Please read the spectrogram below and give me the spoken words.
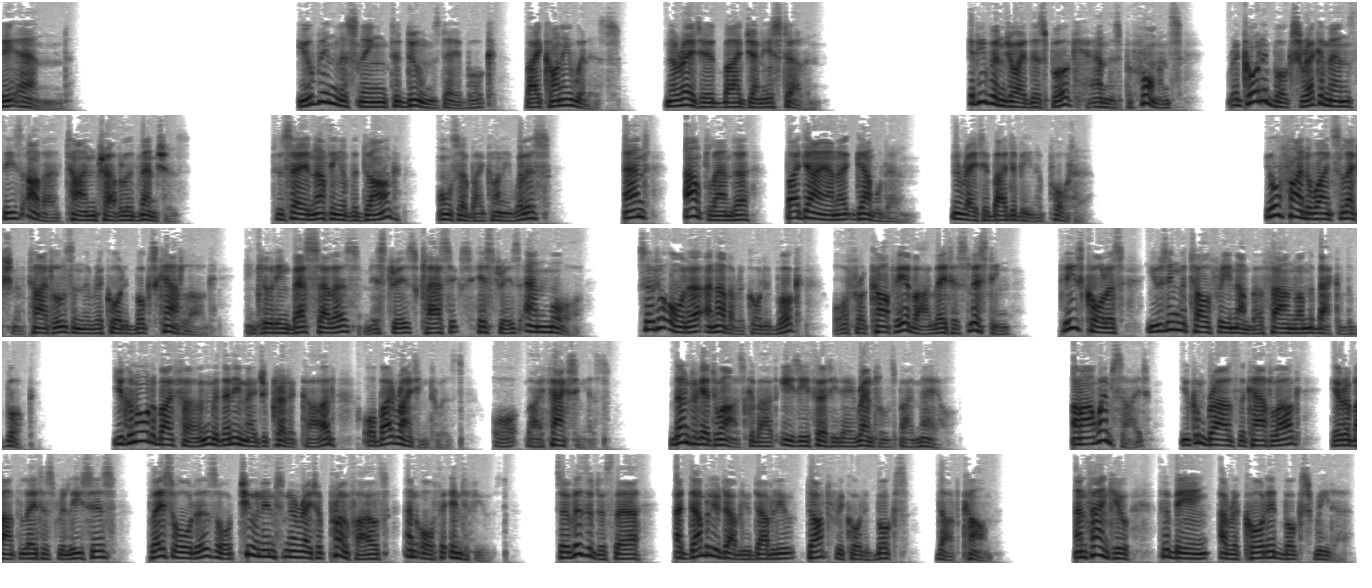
The End. You've been listening to Doomsday Book by Connie Willis, narrated by Jenny Sterlin. If you've enjoyed this book and this performance, Recorded Books recommends these other time travel adventures. To Say Nothing of the Dog, also by Connie Willis, and Outlander by Diana Gabaldon, narrated by Davina Porter. You'll find a wide selection of titles in the Recorded Books catalogue, including bestsellers, mysteries, classics, histories, and more. So to order another recorded book, or for a copy of our latest listing, please call us using the toll-free number found on the back of the book. You can order by phone with any major credit card, or by writing to us, or by faxing us. Don't forget to ask about easy 30-day rentals by mail. On our website, you can browse the catalogue, hear about the latest releases, place orders, or tune into narrator profiles and author interviews. So visit us there at www.recordedbooks.com. And thank you for being a Recorded Books reader.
